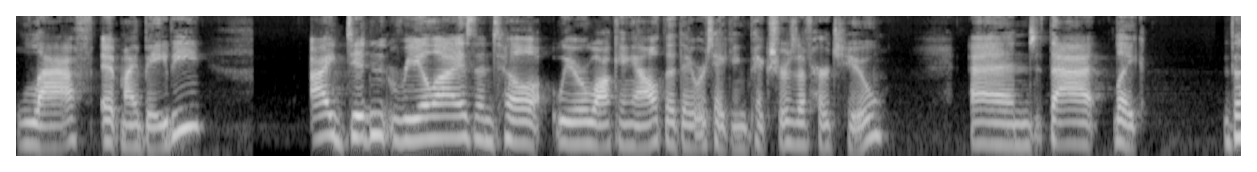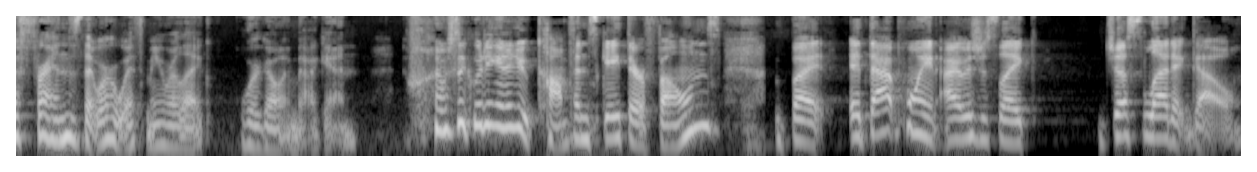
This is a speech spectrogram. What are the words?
laugh at my baby. I didn't realize until we were walking out that they were taking pictures of her too. And that, like, the friends that were with me were like, we're going back in. I was like, what are you going to do? Confiscate their phones? But at that point, I was just like, just let it go.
